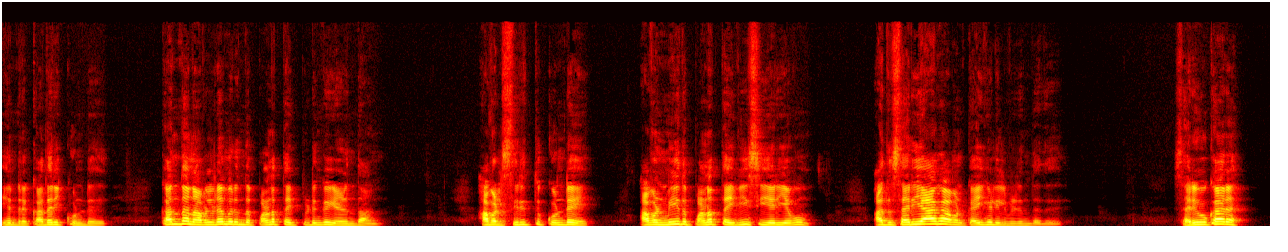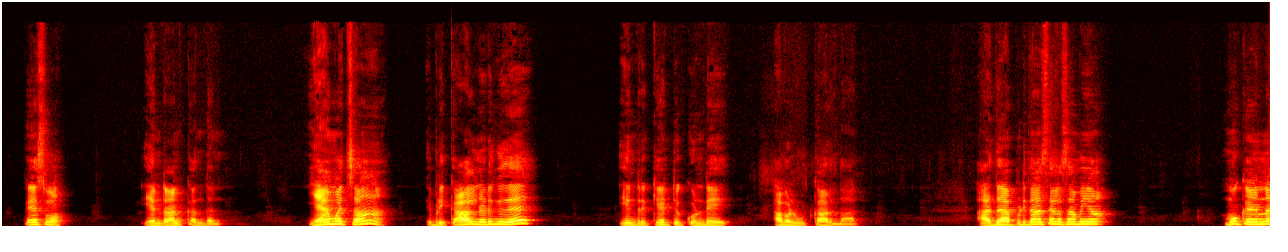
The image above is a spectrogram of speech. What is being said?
என்று கதறிக்கொண்டு கந்தன் அவளிடமிருந்து பணத்தை பிடுங்க எழுந்தான். அவள் சிரித்துக்கொண்டே அவன் மீது பணத்தை வீசி எறியவும் அது சரியாக அவன் கைகளில் விழுந்தது. சரி உட்கார பேசுவோம் என்றான் கந்தன். ஏமச்சான் இப்படி கால் நடுங்குதே? என்று கேட்டுக்கொண்டே அவள் உட்கார்ந்தாள். அது அப்படிதான் சில சமயம். மூக்க என்ன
